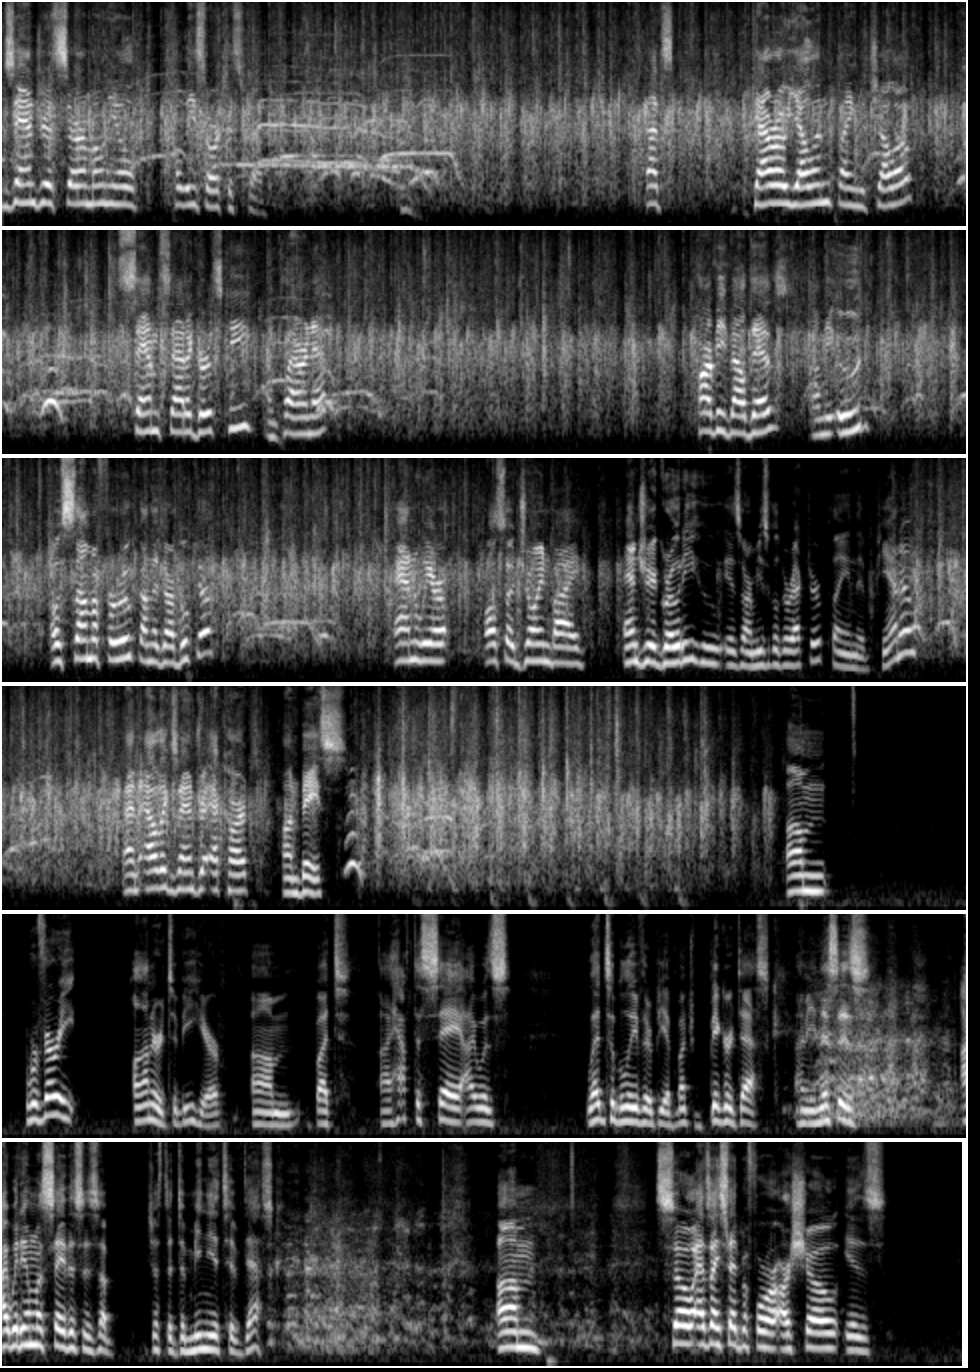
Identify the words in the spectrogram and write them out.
Alexandria Ceremonial Police Orchestra. That's Garo Yellin playing the cello, Sam Sadigursky on clarinet, Harvey Valdes on the oud, Osama Farouk on the darbuka, and we are also joined by Andrea Grody, who is our musical director, playing the piano, and Alexandra Eckhart on bass. Um, we're very honored to be here, um, but I have to say I was led to believe there'd be a much bigger desk. I mean, this is, I would almost say this is a, just a diminutive desk. Um, so, as I said before, our show is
